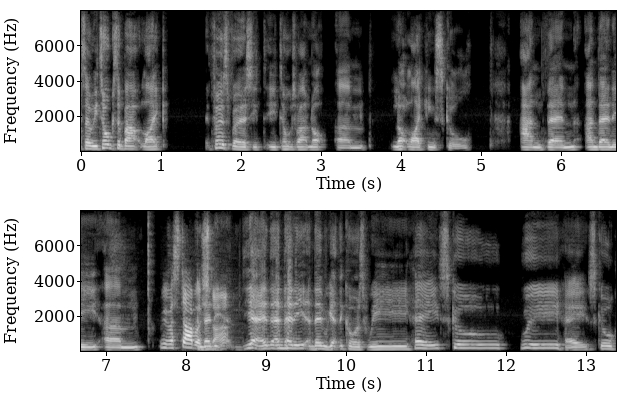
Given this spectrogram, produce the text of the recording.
so he talks about like first verse he he talks about not um not liking school, and then and then he um We've established then that. he, yeah and, and then he and then we get the chorus we hate school we hate school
